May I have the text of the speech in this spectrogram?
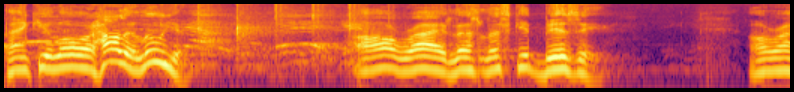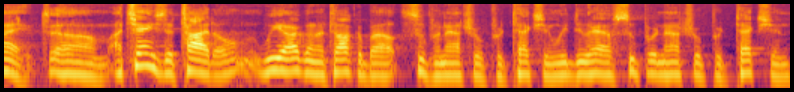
Thank you, Lord. Hallelujah. All right, let's, let's get busy. All right, um, I changed the title. We are going to talk about supernatural protection. We do have supernatural protection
